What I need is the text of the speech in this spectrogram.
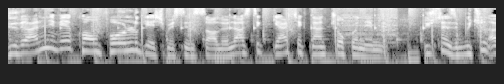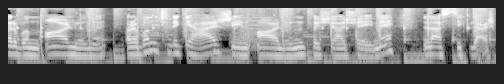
güvenli ve konforlu geçmesini sağlıyor. Lastik gerçekten çok önemli. Düşünsenize bütün arabanın ağırlığını, arabanın içindeki her şeyin ağırlığını taşıyan şey ne? Lastikler.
